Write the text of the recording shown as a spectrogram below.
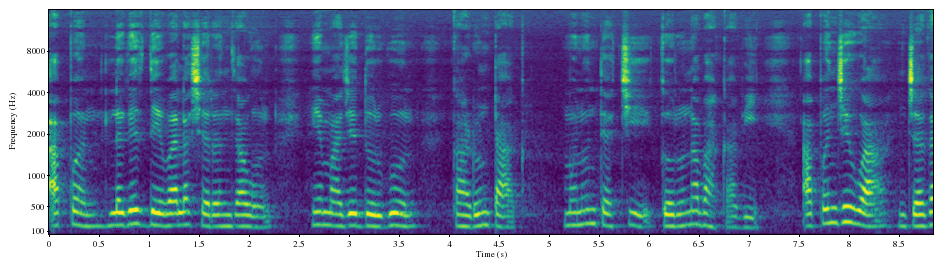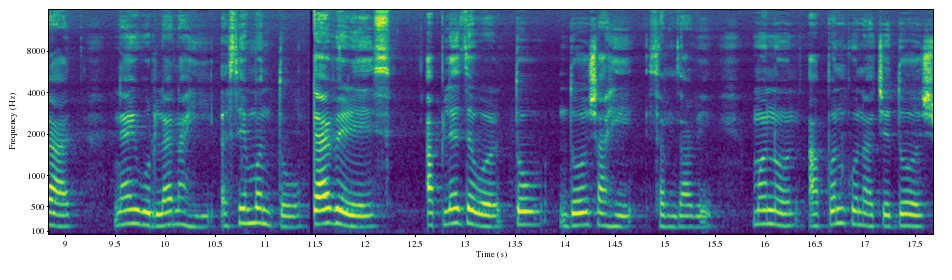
आपण लगेच देवाला शरण जाऊन हे माझे दुर्गुण काढून टाक म्हणून त्याची करुणा भाकावी. आपण जेव्हा जगात न्याय उरला नाही असे म्हणतो त्यावेळेस आपल्याजवळ तो दोष आहे समजावे. म्हणून आपण कोणाचे दोष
